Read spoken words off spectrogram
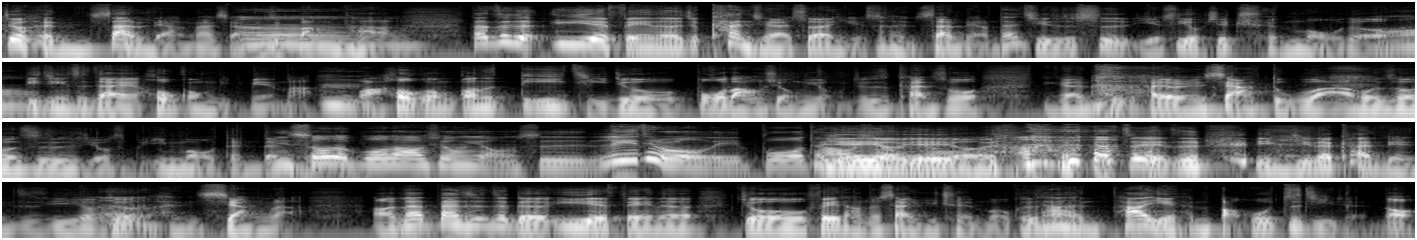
就很善良啊，想要去帮他。嗯、那这个玉叶妃呢，就看起来虽然也是很善良，但其实是也是有些权谋的哦，毕竟是在后宫里面嘛。嗯、哇，后宫光是第一集就波涛汹涌，就是看说，你看这还有人下毒啊，或者说是有什么阴谋等等。你说的波涛汹涌是 literally 波涛，也有也有。这也是影集的看点之一哦，就很香啦。啊。那但是这个玉叶妃呢，就非常的善于权谋，可是她很，她也很保护自己人哦。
